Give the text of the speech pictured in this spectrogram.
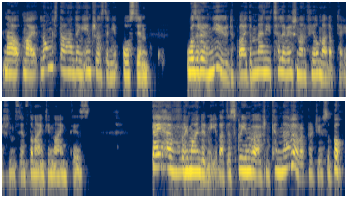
Now, my long-standing interest in Austen was renewed by the many television and film adaptations since the 1990s they have reminded me that the screen version can never reproduce a book.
